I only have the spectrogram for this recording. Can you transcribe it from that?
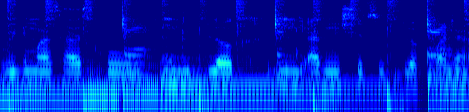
Redeemers High School in the block, in the administrative block rather.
